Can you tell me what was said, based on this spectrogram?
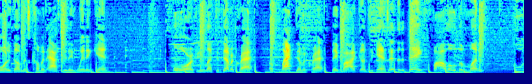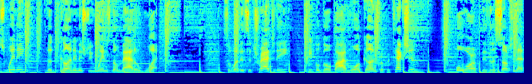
or the government's coming after you, they win again. Or if you elect a Democrat, black Democrat, they buy guns again. So at the end of the day, follow the money. Who's winning? The gun industry wins no matter what. So whether it's a tragedy, people go buy more guns for protection, or there's an assumption that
